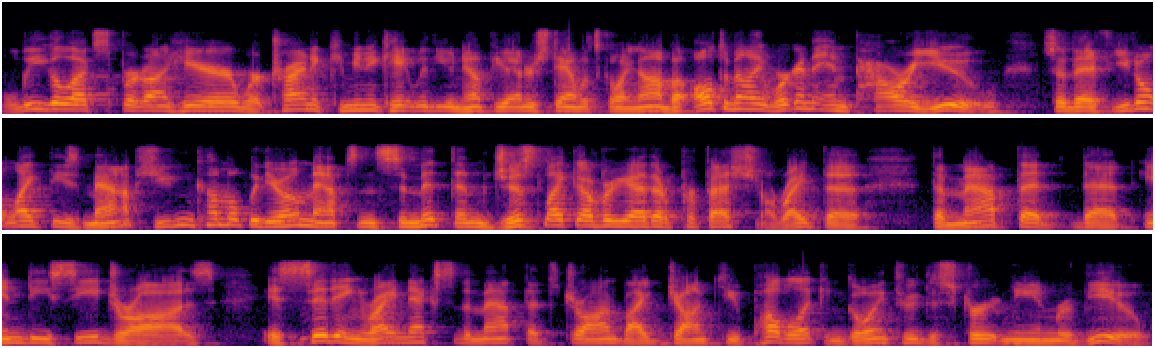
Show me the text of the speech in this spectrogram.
legal expert on here. We're trying to communicate with you and help you understand what's going on. But ultimately, we're going to empower you so that if you don't like these maps, you can come up with your own maps and submit them just like every other professional, right? The the map that that NDC draws is sitting right next to the map that's drawn by John Q. Public and going through the scrutiny and review.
